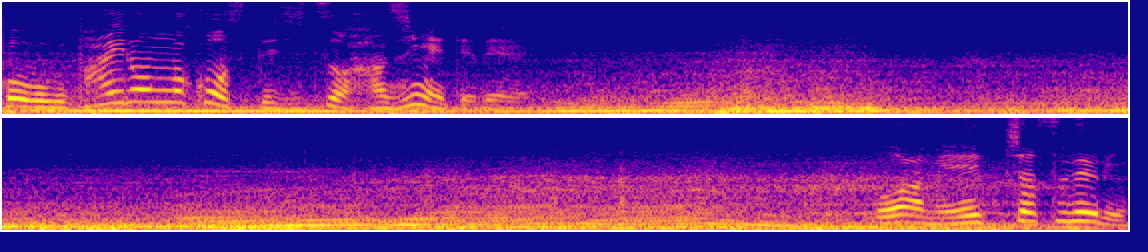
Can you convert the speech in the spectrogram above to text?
こう僕パイロンのコースって実は初めてで。うわめっちゃ滑る。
